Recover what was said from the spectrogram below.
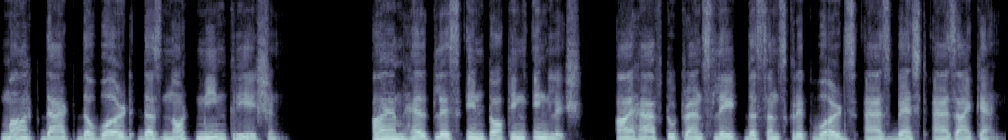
Mark that the word does not mean creation. I am helpless in talking English. I have to translate the Sanskrit words as best as I can.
